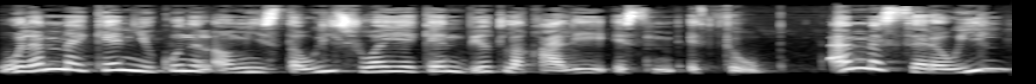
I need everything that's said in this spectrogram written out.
ولما كان يكون القميص طويل شوية كان بيطلق عليه اسم الثوب. أما السراويل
